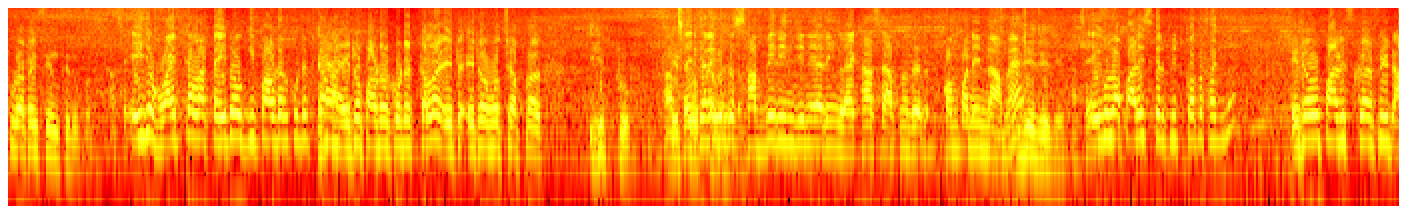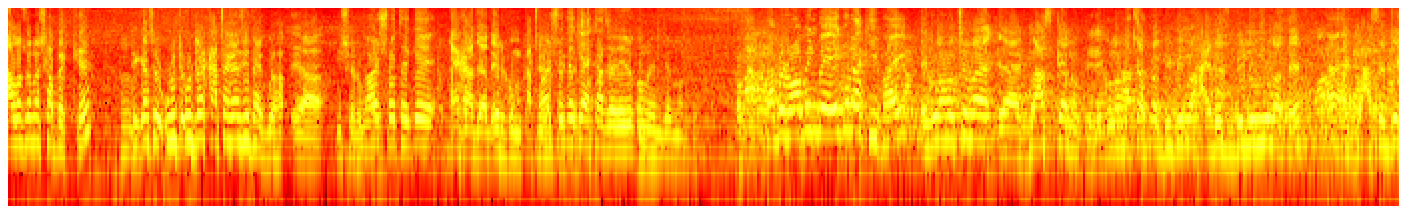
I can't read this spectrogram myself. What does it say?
পুরোটাই সিএনসির উপরে। আচ্ছা এই যে হোয়াইট কালারটা এটাও কি পাউডার কোটেড হ্যাঁ এটা পাউডার কোটেড কালার এটা এটা হচ্ছে আপনার হিট প্রুফ আচ্ছা এখানে কিন্তু সাব্বির ইঞ্জিনিয়ারিং লেখা আছে আপনাদের কোম্পানির নাম হ্যাঁ? জি জি জি। আচ্ছা এগুলো পার স্কয়ার ফিট কত থাকবে? এটাও পার স্কোয়ার ফিট আলোচনা সাপেক্ষে। ঠিক আছে? ওইটার কাছাকাছি থাকবে ইয়া, ইসের নয়শো থেকে এক হাজার এরকম কাছাকাছি থেকে এক। হাজার এরকম রেঞ্জের মধ্যে। তারপরে রবিন ভাই এগুলা কি ভাই? এগুলো হচ্ছে ভাই গ্লাস ক্যানোপি। এগুলো আচ্ছা। হচ্ছে আপনার বিভিন্ন হাইরেস বিল্ডিং গুলোতে হ্যাঁ, গ্লাসের যে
